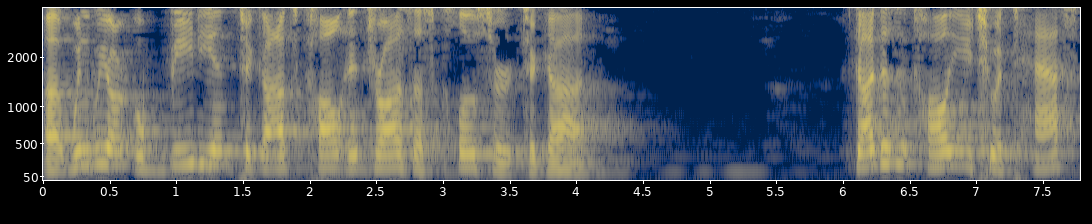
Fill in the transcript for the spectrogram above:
uh, when we are obedient to God's call, it draws us closer to God. God doesn't call you to a task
